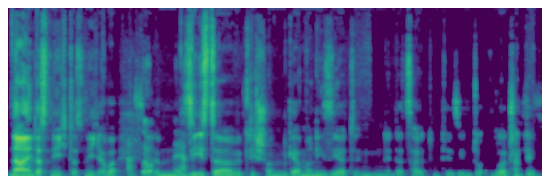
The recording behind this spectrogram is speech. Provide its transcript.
nein, das nicht, das nicht, aber Ach so, ähm, ja. sie ist da wirklich schon germanisiert in, in der Zeit, in der sie in Do- Deutschland lebt.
